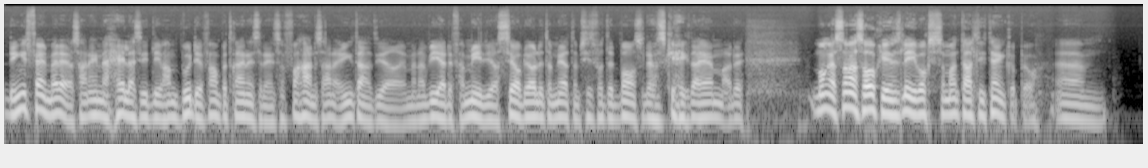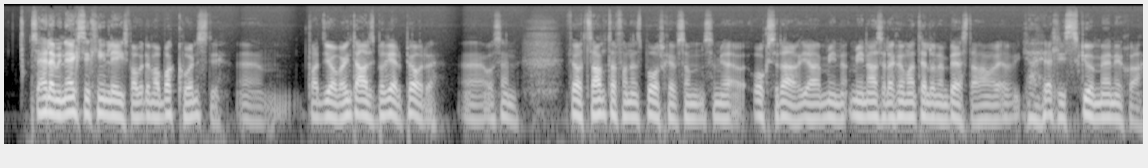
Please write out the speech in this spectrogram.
det är inget fel med det, alltså, han ägnade hela sitt liv, han bodde fan på träning träningsanläggning, så för han så han hade inget annat att göra. Jag menar, vi hade familj, jag sov dåligt om nätterna, precis fått ett barn som låg och skrek där hemma. Det, många sådana saker i ens liv också som man inte alltid tänker på. Um, så hela min exit kring var, den var bara konstig. Um, för att jag var inte alls beredd på det. Uh, och sen få ett samtal från en sportchef som, som jag också där, jag, min, min anställda var inte heller den bästa, han var en jävligt skum människa.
